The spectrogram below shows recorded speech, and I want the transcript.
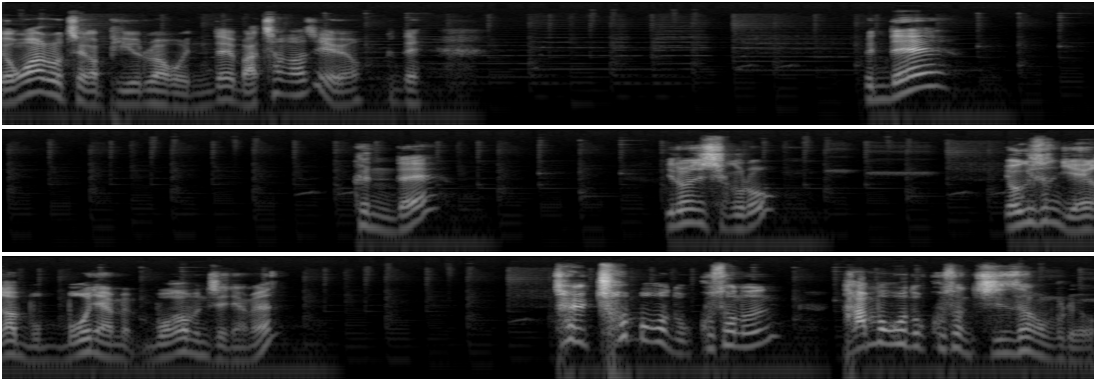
영화로 제가 비유를 하고 있는데 마찬가지예요. 근데 근데 근데 이런 식으로 여기선 얘가 뭐, 뭐냐면 뭐가 문제냐면 잘 처먹어 놓고서는 다 먹어 놓고선 진상을 부려.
